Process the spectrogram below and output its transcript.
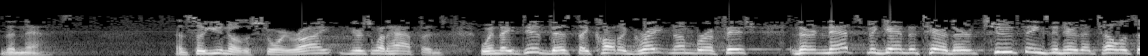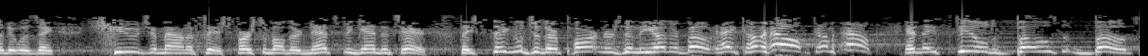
the nets. And so you know the story, right? Here's what happens. When they did this, they caught a great number of fish. Their nets began to tear. There are two things in here that tell us that it was a huge amount of fish. First of all, their nets began to tear. They signaled to their partners in the other boat, hey, come help, come help. And they filled both boats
